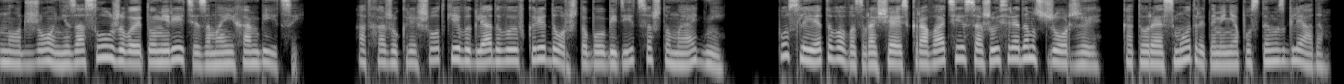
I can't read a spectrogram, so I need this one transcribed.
но Джо не заслуживает умереть из-за моих амбиций. Отхожу к решетке и выглядываю в коридор, чтобы убедиться, что мы одни. После этого возвращаюсь к кровати и сажусь рядом с Джорджией, которая смотрит на меня пустым взглядом.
